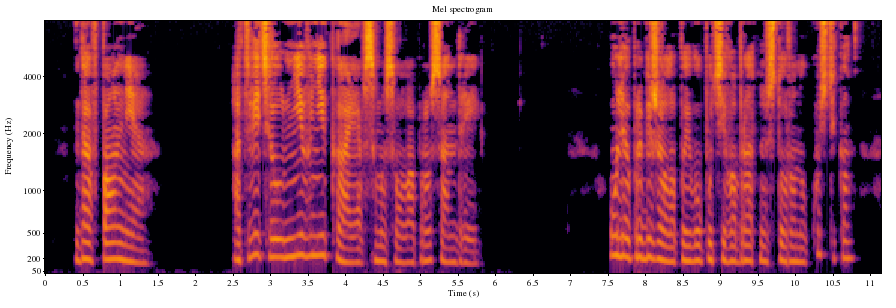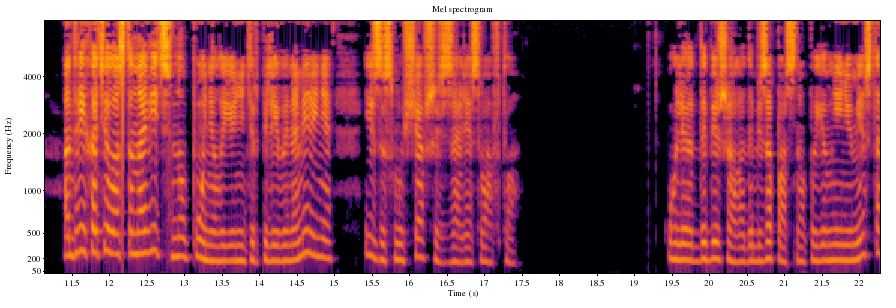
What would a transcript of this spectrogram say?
— Да, вполне. — ответил, не вникая в смысл вопроса Андрей. Оля пробежала по его пути в обратную сторону кустиком. Андрей хотел остановить, но понял ее нетерпеливые намерения и, засмущавшись, залез в авто. Оля добежала до безопасного, по ее мнению, места,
